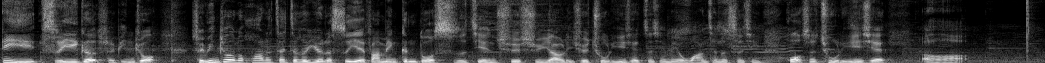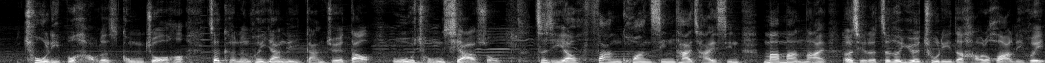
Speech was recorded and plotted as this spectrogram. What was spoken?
第一十一个水瓶座，水瓶座的话呢，在这个月的事业方面，更多时间去需要你去处理一些之前没有完成的事情，或者是处理一些呃。处理不好的工作，哈，这可能会让你感觉到无从下手，自己要放宽心态才行，慢慢来。而且呢，这个月处理得好的话，你会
